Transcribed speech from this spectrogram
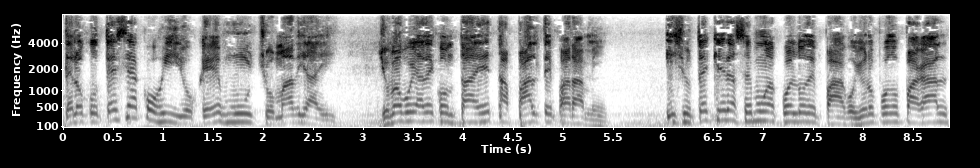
de lo que usted se ha cogido, que es mucho más de ahí, yo me voy a descontar esta parte para mí. Y si usted quiere hacerme un acuerdo de pago, yo lo puedo pagar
